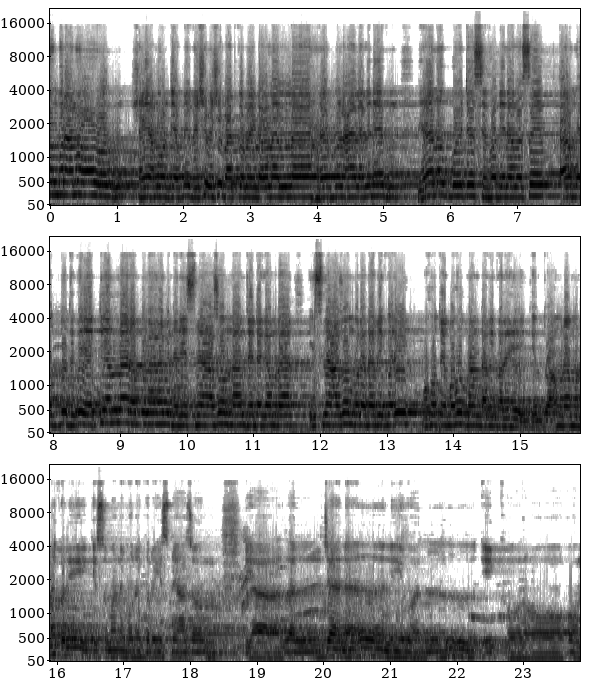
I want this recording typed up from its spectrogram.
নম্বর আমল। সেই আমলটি আপনি বেশি বেশি পাঠ করবেন এটা হলো আল্লাহ রাব্বুল আলামিনের নিরানব্বইটা সিফাতি নাম আছে। তার মধ্য থেকে একটি আল্লাহ রাব্বুল আলামিনের ইসমে আজম নাম, যেটাকে আমরা ইসমে আজম বলে দাবি করি। বহুতে বহুত নাম দাবি করে, কিন্তু আমরা মনে করি, কিছু মানে মনে করি ইসমে আজম। ইয়া যাল জালালি ওয়াল ইকরাম।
